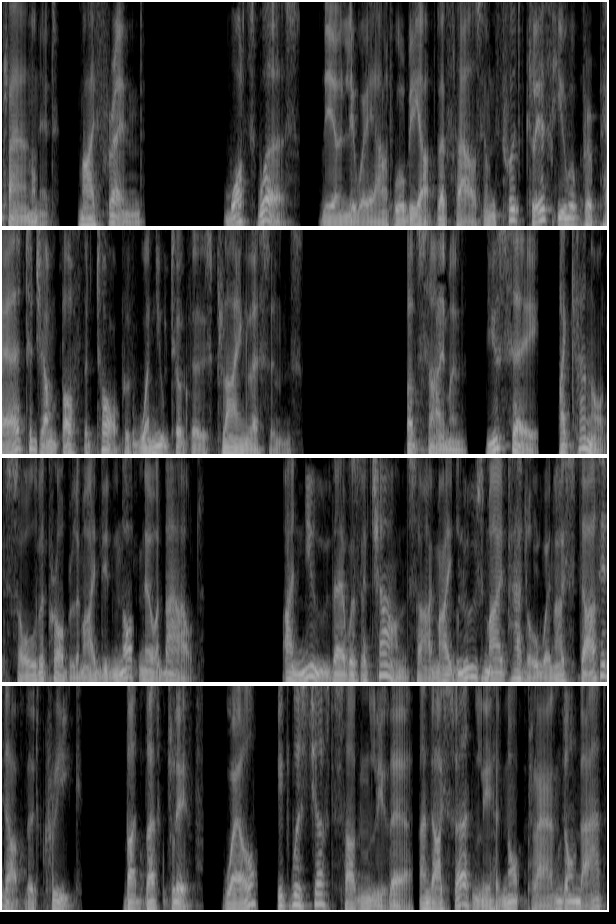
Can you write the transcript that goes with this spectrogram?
Plan on it, my friend. What's worse, the only way out will be up the thousand foot cliff you were prepared to jump off the top of when you took those flying lessons. But Simon, you say, I cannot solve a problem I did not know about. I knew there was a chance I might lose my paddle when I started up that creek. But that cliff, well, it was just suddenly there, and I certainly had not planned on that.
